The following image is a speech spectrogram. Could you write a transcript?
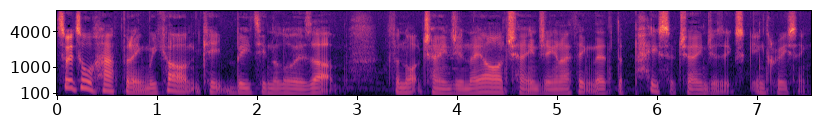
So it's all happening. We can't keep beating the lawyers up for not changing. They are changing, and I think that the pace of change is ex- increasing.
